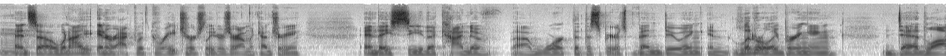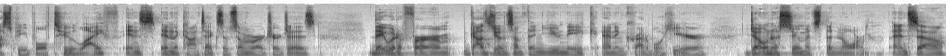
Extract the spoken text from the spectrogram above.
Mm. And so when I interact with great church leaders around the country, and they see the kind of uh, work that the Spirit's been doing in literally bringing dead, lost people to life in in the context of some of our churches, they would affirm God's doing something unique and incredible here. Don't assume it's the norm. And so,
